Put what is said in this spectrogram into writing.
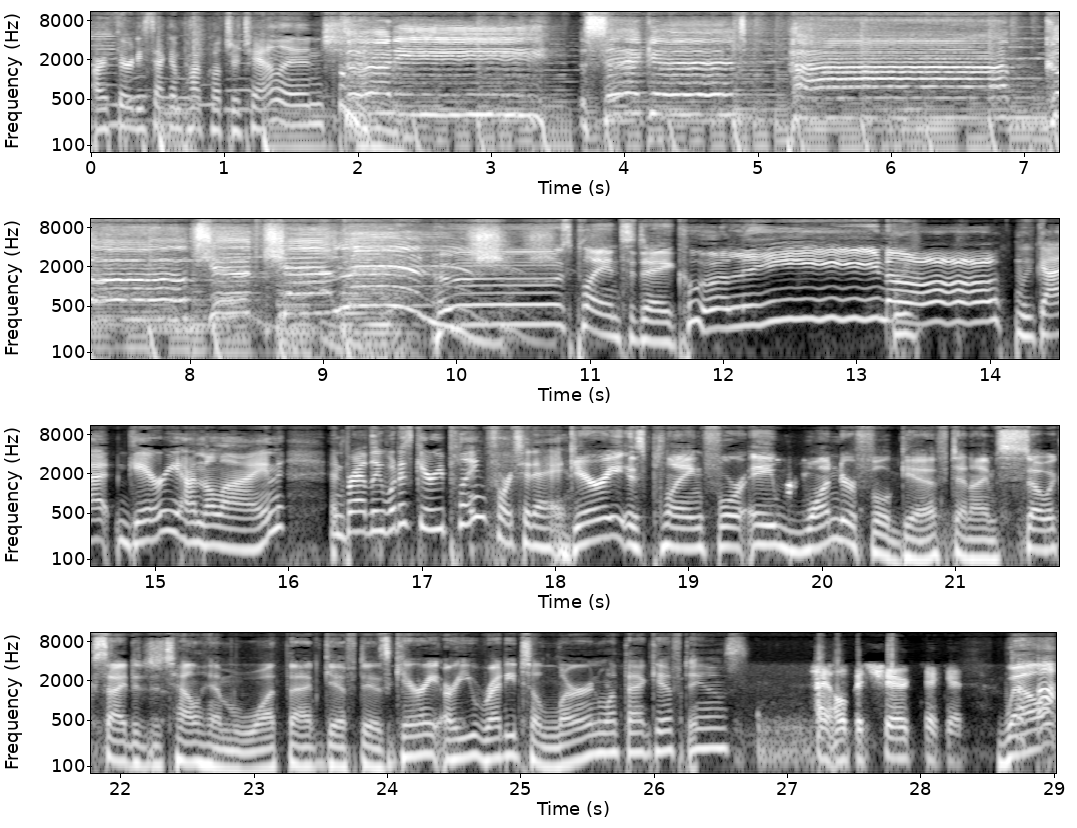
our 30 second pop culture challenge. 30 second pop culture challenge. Who's playing today? Coolina. We've got Gary on the line. And Bradley, what is Gary playing for today? Gary is playing for a wonderful gift, and I'm so excited to tell him what that gift is. Gary, are you ready to learn what that gift is? I hope it's Cher tickets. Well,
